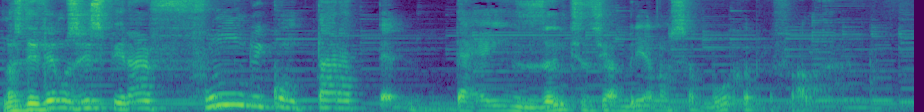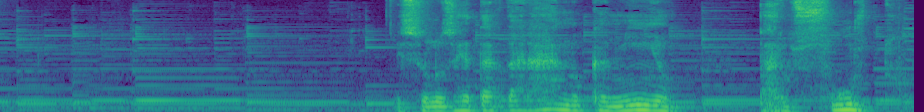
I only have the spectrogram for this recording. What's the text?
nós devemos respirar fundo e contar até 10 antes de abrir a nossa boca para falar. Isso nos retardará no caminho para o surto,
